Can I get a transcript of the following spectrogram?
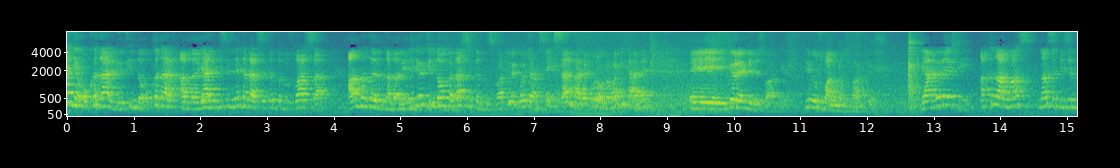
Yani o kadar YÖK'ün de o kadar anlar, yani bizim ne kadar sıkıntımız varsa anladığım kadarıyla YÖK'ün de o kadar sıkıntısı var. Diyor ki hocam 80 tane programa bir tane e, görevlimiz var diyor. Bir uzmanımız var diyor. Yani böyle bir akıl almaz nasıl bizim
